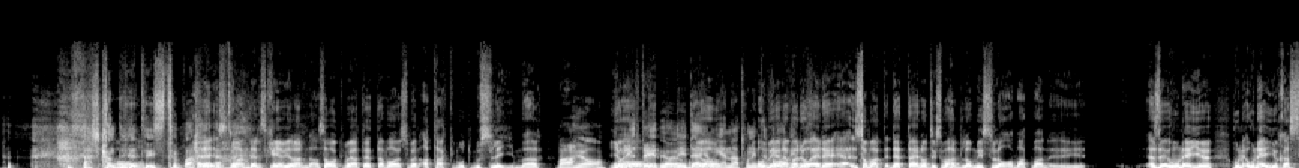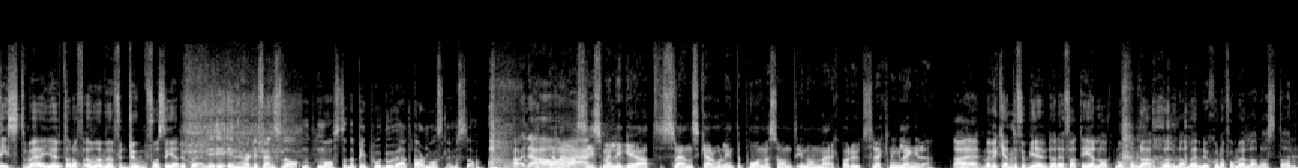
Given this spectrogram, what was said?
Var- Ashkan, du är tyst bara. Eh, Strandell skrev ju en annan sak med att detta var som en attack mot muslimer. Va? Ja. Ja. På riktigt? Det, det är det jag menar, att hon inte Och menar var det. vadå, är det eh, som att detta är något som handlar om islam? Att man... eh, Alltså hon är ju, hon, hon är ju rasist med ju utan att, hon är för dum för att se det själv. I- In her defense though, m- most of the people who do that are Muslims though. Ja, men rasismen ligger ju i att svenskar håller inte på med sånt i någon märkbar utsträckning längre. Nej, men vi kan inte förbjuda det för att det är elakt mot de där bruna människorna från Mellanöstern.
